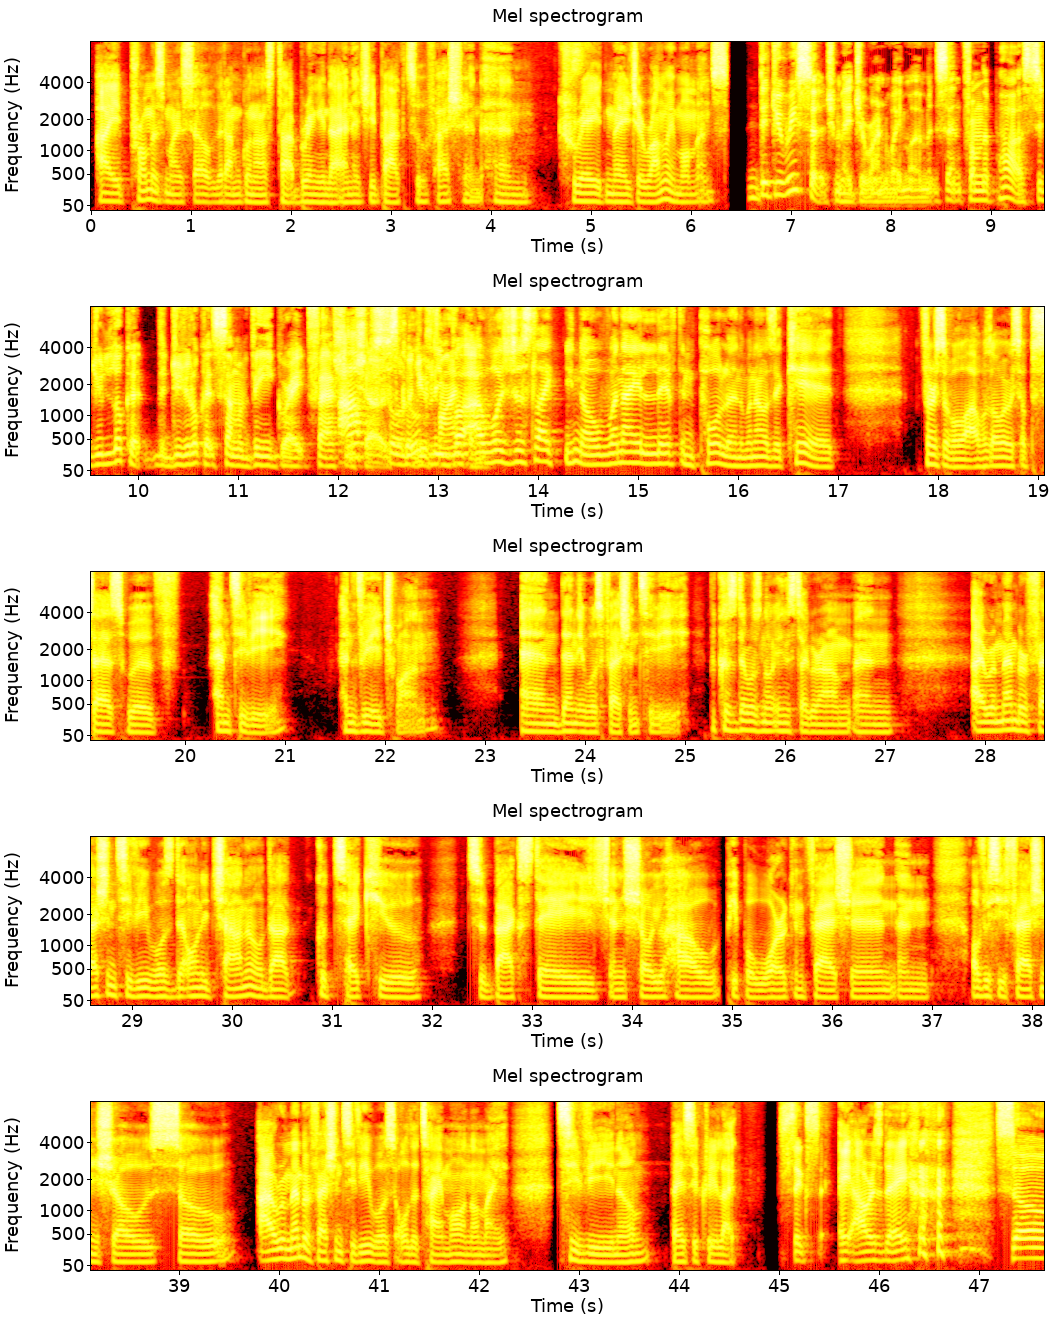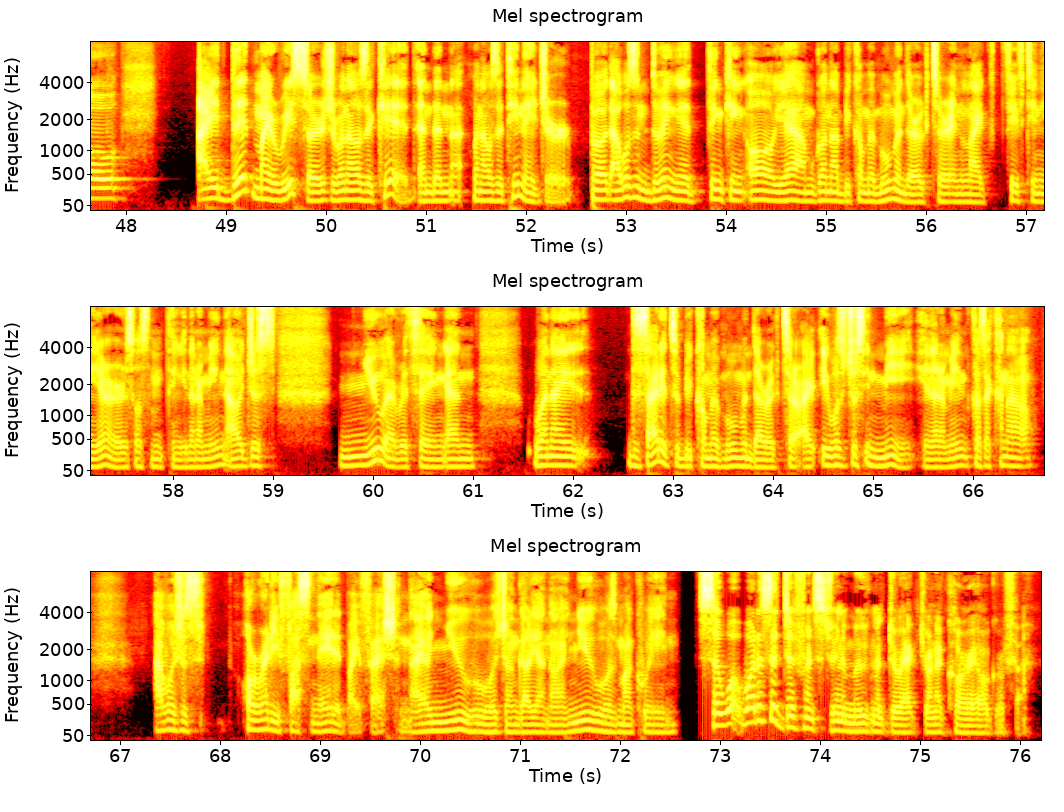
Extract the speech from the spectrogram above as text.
I promised myself that I'm to start bringing that energy back to fashion and create major runway moments. Did you research major runway moments then from the past? Did you look at did you look at some of the great fashion Absolutely, shows? Could you find but them? I was just like, you know, when I lived in Poland when I was a kid, first of all, I was always obsessed with MTV and VH1. And then it was fashion TV because there was no Instagram. And I remember fashion TV was the only channel that could take you to backstage and show you how people work in fashion and obviously fashion shows. So I remember fashion TV was all the time on on my TV, you know, basically like six, eight hours a day. so I did my research when I was a kid and then uh, when I was a teenager, but I wasn't doing it thinking, oh, yeah, I'm going to become a movement director in like 15 years or something. You know what I mean? I just knew everything. And when I decided to become a movement director, I, it was just in me. You know what I mean? Because I kind of, I was just already fascinated by fashion. I knew who was John Galliano. I knew who was McQueen. So, what, what is the difference between a movement director and a choreographer?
